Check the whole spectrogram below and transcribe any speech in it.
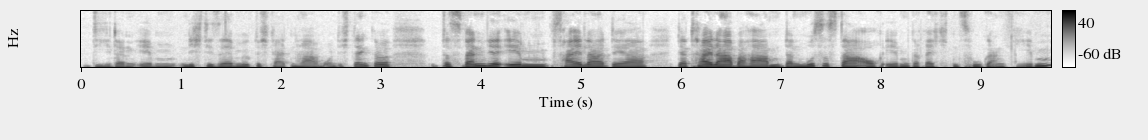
die dann eben nicht dieselben Möglichkeiten haben. Und ich denke, dass wenn wir eben Pfeiler der, der Teilhabe haben, dann muss es da auch eben gerechten Zugang geben.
